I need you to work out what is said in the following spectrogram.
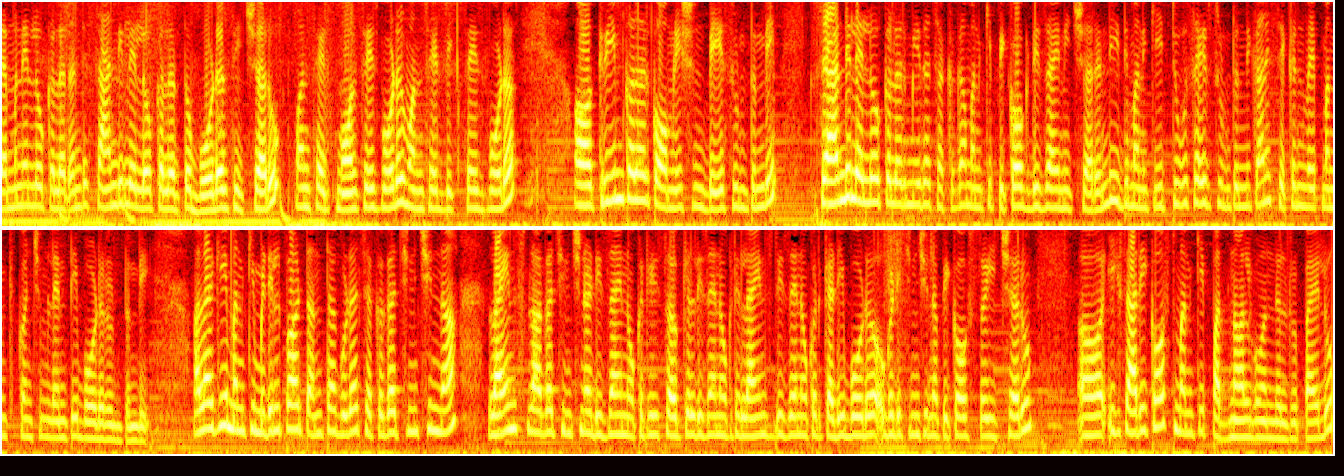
lemon yellow colour అంటే శాండిల్ ఎల్లో కలర్తో బోర్డర్స్ ఇచ్చారు. One side small size border one side big size border cream colour combination base ఉంటుంది. శాండిల్ ఎల్లో కలర్ మీద చక్కగా మనకి పికాక్ డిజైన్ ఇచ్చారండి. ఇది మనకి టూ సైడ్స్ ఉంటుంది కానీ సెకండ్ వైపు మనకి కొంచెం లెంతీ బోర్డర్ ఉంటుంది. అలాగే మనకి మిడిల్ పార్ట్ అంతా కూడా చక్కగా చిన్న చిన్న లైన్స్ లాగా చిన్న చిన్న డిజైన్ ఒకటి సర్కిల్ డిజైన్ ఒకటి లైన్స్ డిజైన్ ఒకటి కడి బోర్డర్ ఒకటి చిన్న చిన్న పికాక్స్తో ఇచ్చారు. ఈ సారీ కాస్ట్ మనకి పద్నాలుగు వందల రూపాయలు.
